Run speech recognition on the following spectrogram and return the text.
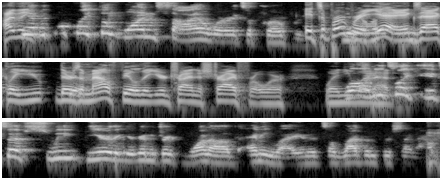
i think Yeah, but that's like the one style where it's appropriate. It's appropriate. what I yeah, mean? exactly. You there's Yeah. a mouthfeel that you're trying to strive for when you well, and to it's like it's a sweet beer that you're going to drink one of anyway, and it's 11% alcohol.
